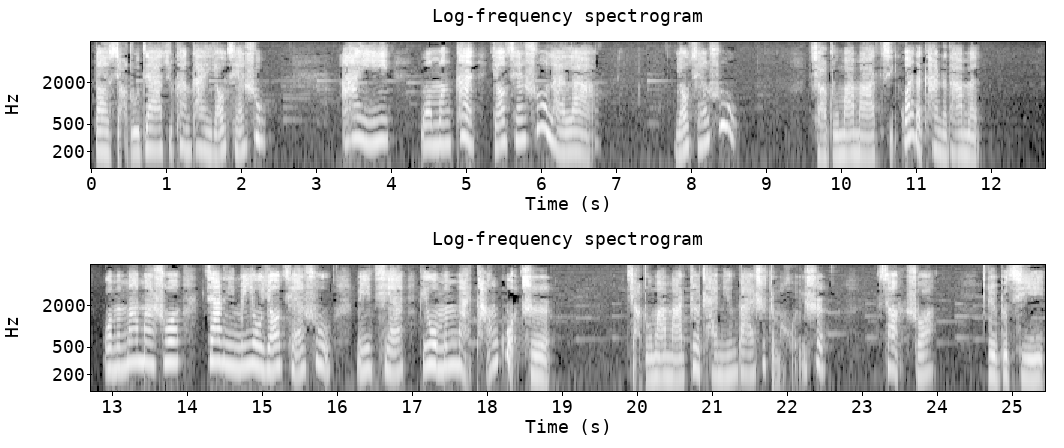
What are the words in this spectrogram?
到小猪家去看看摇钱树。阿姨，我们看摇钱树来啦！摇钱树，小猪妈妈奇怪的看着他们。我们妈妈说家里没有摇钱树，没钱给我们买糖果吃。小猪妈妈这才明白是怎么回事，笑着说：“对不起，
